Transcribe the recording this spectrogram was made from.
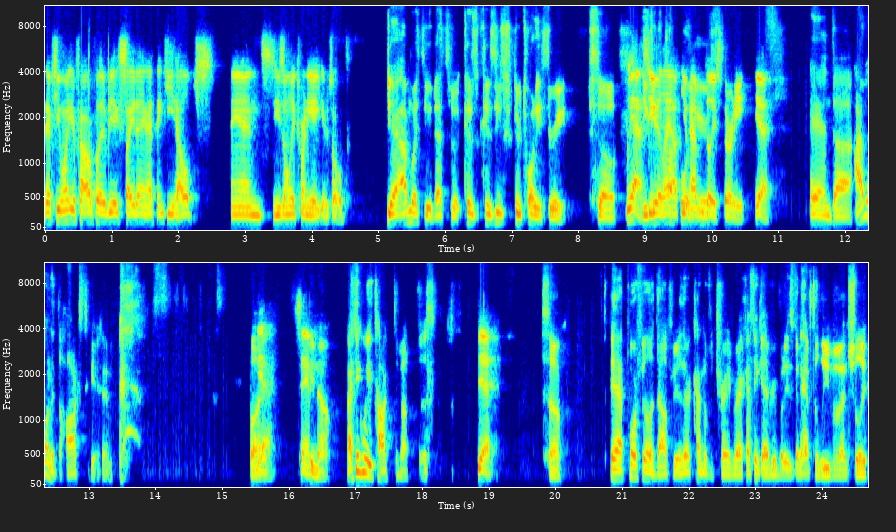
if you want your power play to be exciting, I think he helps. And he's only 28 years old. Yeah, I'm with you. That's what because because he's through 23. So Yeah, You so get you, have, couple you have him until he's 30. Yeah, and uh, I wanted the Hawks to get him, but yeah, same. you know, I think we talked about this. yeah, So yeah, poor Philadelphia. They're kind of a train wreck. I think everybody's going to have to leave eventually.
